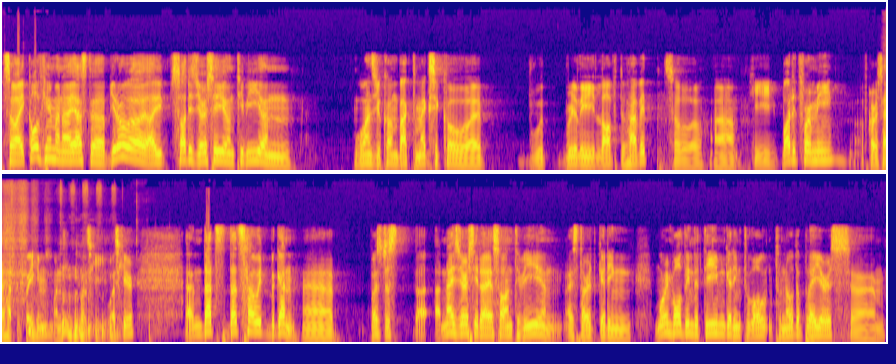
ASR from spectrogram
So I called him and I asked, uh, you know, uh, I saw this jersey on TV, and once you come back to Mexico, I would really love to have it. So uh, he bought it for me. Of course, I had to pay him when he was here and that's that's how it began. Uh, it was just a, a, nice jersey that I saw on TV, and I started getting more involved in the team, getting to lo- to know the players, um,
